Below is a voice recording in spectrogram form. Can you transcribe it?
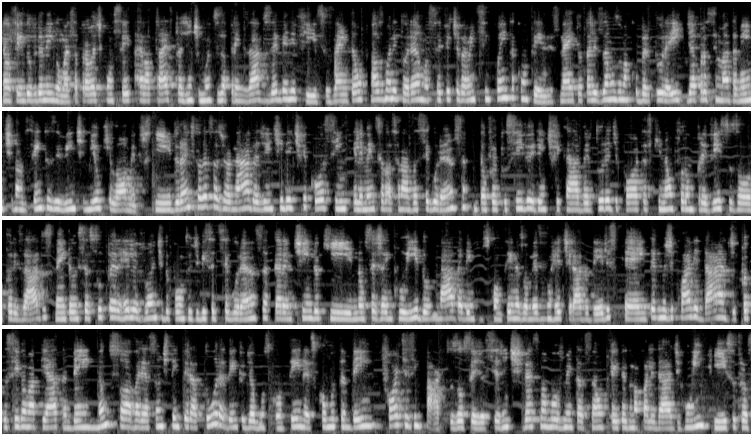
Não, sem dúvida nenhuma. Essa prova de conceito ela traz para a gente muitos aprendizados e benefícios. Né? Então, nós monitoramos efetivamente 50 containers né? e totalizamos uma cobertura aí de aproximadamente 920 mil quilômetros. E durante toda essa jornada, a gente identificou, sim, elementos relacionados à segurança. Então, foi possível identificar a abertura de portas que não foram previstos ou autorizados. Né? Então, isso é super relevante do ponto de vista de segurança, garantindo que não seja incluído nada dentro dos containers ou mesmo retirado deles. É, em termos de qualidade, foi possível mapear também não só a variação de temperatura dentro de alguns containers, como também fortes impactos. Ou seja, se a gente tivesse uma movimentação feita de uma qualidade ruim e isso trouxesse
